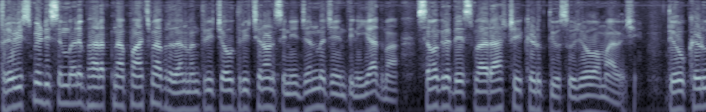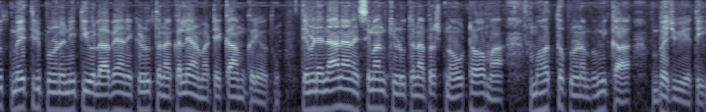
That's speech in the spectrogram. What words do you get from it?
ત્રેવીસમી ડિસેમ્બરે ભારતના પાંચમા પ્રધાનમંત્રી ચૌધરી ચરણસિંહની જન્મ જયંતિની યાદમાં સમગ્ર દેશમાં રાષ્ટ્રીય ખેડૂત દિવસ ઉજવવામાં આવે છે. તેઓ ખેડૂત મૈત્રીપૂર્ણ નીતિઓ લાવ્યા અને ખેડૂતોના કલ્યાણ માટે કામ કર્યું હતું. તેમણે નાના અને સીમાંત ખેડૂતોના પ્રશ્નો ઉઠાવવામાં મહત્વપૂર્ણ ભૂમિકા ભજવી હતી.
